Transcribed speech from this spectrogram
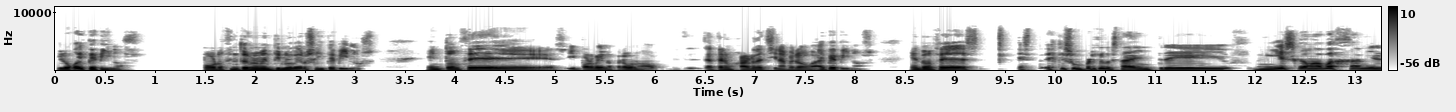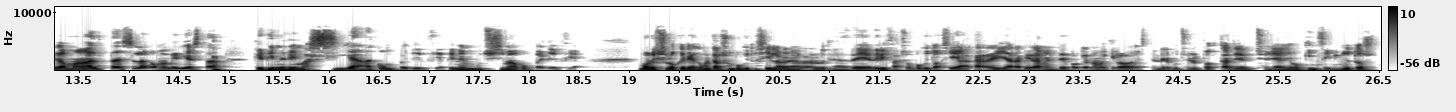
y luego hay pepinos. por 199 euros hay pepinos. Entonces, y por menos, pero bueno, ya tenemos que de China, pero hay pepinos. Entonces, es, que es un precio que está entre. Ni es gama baja ni es gama alta, es la gama media esta que tiene demasiada competencia, tiene muchísima competencia. Bueno, y solo quería comentaros un poquito así las noticias de Drifas, un poquito así a carrilla rápidamente, porque no me quiero extender mucho en el podcast, de hecho ya llevo 15 minutos.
